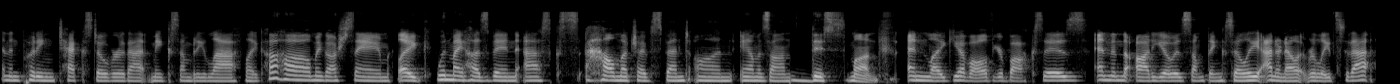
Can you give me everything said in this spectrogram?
and then putting text over that makes somebody laugh, like, haha, oh my gosh, same. Like when my husband asks how much I've spent on Amazon this month, and like you have all of your boxes, and then the audio is something silly. I don't know, it relates to that.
